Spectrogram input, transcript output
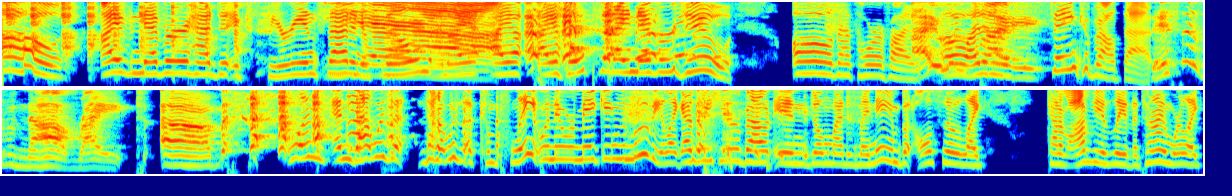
oh I've never had to experience that in a film, and I, I I hope that I never do. Oh, that's horrifying. I oh, I didn't like, think about that. this is not right. Um, well, and, and that was a that was a complaint when they were making the movie, like as we hear about in Dolomite is my name, but also like kind of obviously at the time we're like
